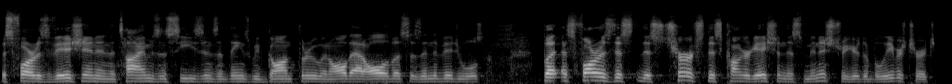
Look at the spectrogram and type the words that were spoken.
as far as vision and the times and seasons and things we've gone through and all that, all of us as individuals. But as far as this, this church, this congregation, this ministry here, the Believers Church,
